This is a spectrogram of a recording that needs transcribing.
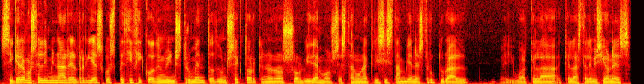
Si queremos eliminar el riesgo específico de un instrumento, de un sector que no nos olvidemos, está en una crisis también estructural, igual que, la, que las televisiones,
